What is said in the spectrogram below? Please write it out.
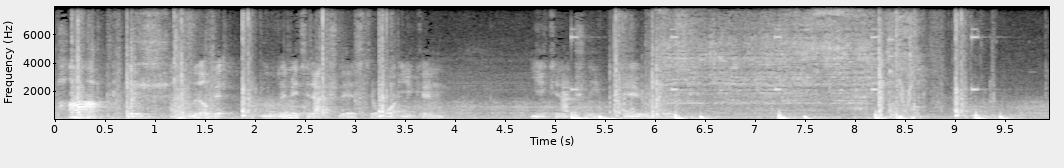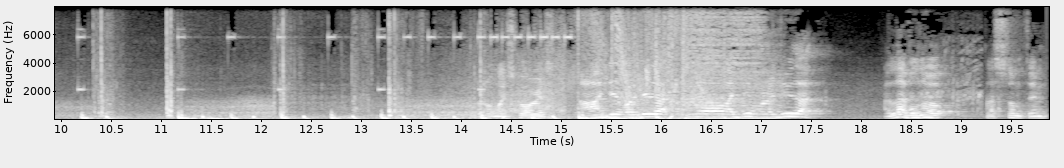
park is a little bit limited actually as to what you can you can actually do. All my score is. Oh, I didn't want to do that. No, I didn't want to do that. I leveled up. That's something.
